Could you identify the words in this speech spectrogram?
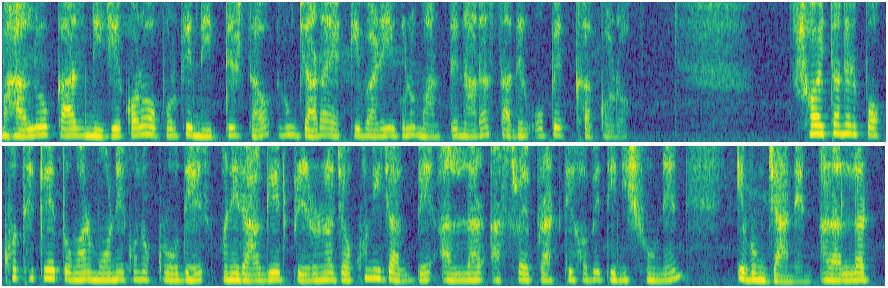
ভালো কাজ নিজে করো, অপরকে নির্দেশ দাও এবং যারা একেবারে এগুলো মানতে নারাজ, তাদের অপেক্ষা করো। শয়তানের পক্ষ থেকে তোমার মনে কোনো ক্রোধের মানে রাগের প্রেরণা যখনই জাগবে, আল্লাহর আশ্রয় প্রার্থী হবে, তিনি শুনেন এবং জানেন। আর আল্লাহর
